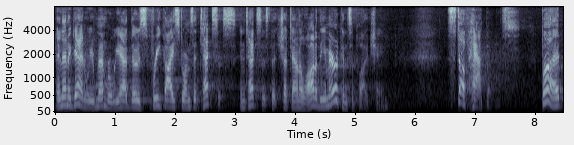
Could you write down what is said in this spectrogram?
And then again, we remember we had those freak ice storms at Texas, in Texas, that shut down a lot of the American supply chain. Stuff happens. But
